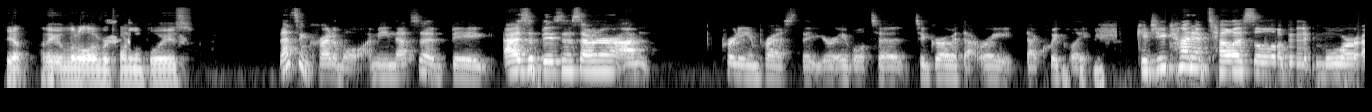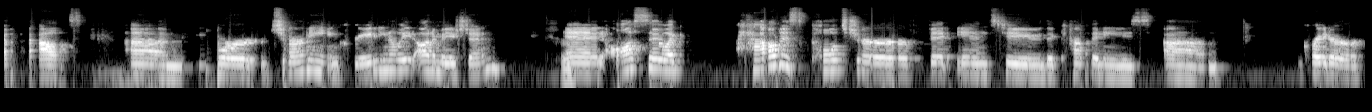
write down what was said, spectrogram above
Yep. I think a little over 20 employees. That's incredible. I mean, that's a big as a business owner, I'm pretty impressed that you're able to to grow at that rate that quickly. Mm-hmm. Could you kind of tell us a little bit more about um, your journey in creating elite automation, sure. and also like how does culture fit into the company's um, greater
